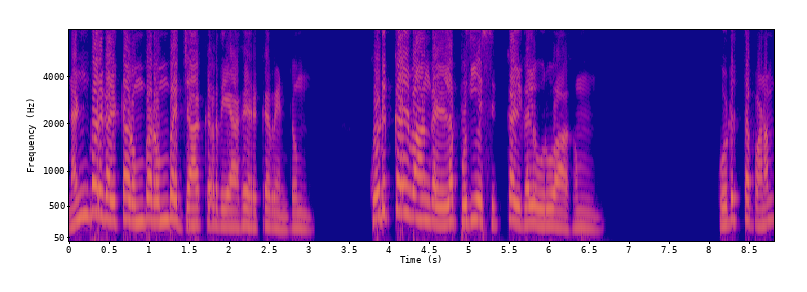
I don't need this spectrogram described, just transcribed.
நண்பர்கள்ட்ட ரொம்ப ரொம்ப ஜாக்கிரதையாக இருக்க வேண்டும். கொடுக்கல் வாங்கல்ல புதிய சிக்கல்கள் உருவாகும். கொடுத்த பணம்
